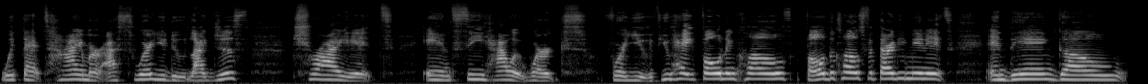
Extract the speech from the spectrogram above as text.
with that timer. I swear you do. Like, just try it and see how it works for you. If you hate folding clothes, fold the clothes for 30 minutes and then go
